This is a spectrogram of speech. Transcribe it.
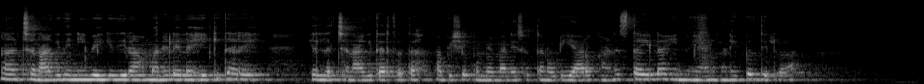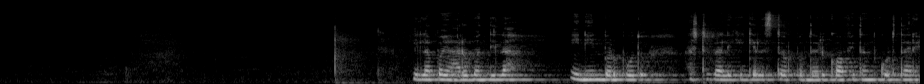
ನಾನು ಚೆನ್ನಾಗಿದ್ದೀನಿ ನೀವು ಹೇಗಿದ್ದೀರಾ? ಮನೇಲೆಲ್ಲ ಹೇಗಿದ್ದಾರೆ? ಎಲ್ಲ ಚೆನ್ನಾಗಿದ್ದಾರೆ ತಾತ ಅಭಿಷೇಕ್ ಒಮ್ಮೆ ಮನೆ ಸುತ್ತ ನೋಡಿ ಯಾರೂ ಕಾಣಿಸ್ತಾ ಇಲ್ಲ, ಇನ್ನು ಯಾರು ಮನೆಗೆ ಬಂದಿಲ್ವಾ? ಇಲ್ಲಪ್ಪ, ಯಾರೂ ಬಂದಿಲ್ಲ. ಇನ್ನೇನು ಬರ್ಬೋದು? ಅಷ್ಟರಲ್ಲಿಗೆ ಕೆಲಸದವ್ರು ಬಂದವರು ಕಾಫಿ ತಂದು ಕೊಡ್ತಾರೆ.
